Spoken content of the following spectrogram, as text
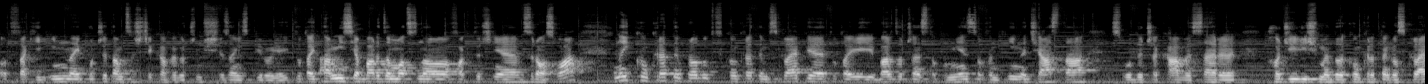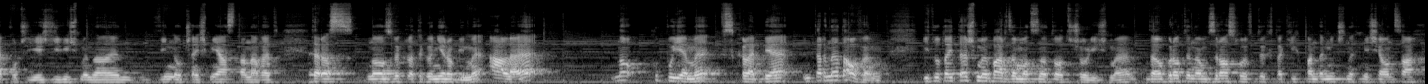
od takiej innej, poczytam coś ciekawego, czymś się zainspiruję. I tutaj ta misja bardzo mocno faktycznie wzrosła. No i konkretny produkt w konkretnym sklepie, tutaj bardzo często po mięso, wędliny, ciasta, słodycze, kawy, sery. Chodziliśmy do konkretnego sklepu, czy jeździliśmy na, w inną część miasta nawet. Teraz no, zwykle tego nie robimy, ale no, kupujemy w sklepie internetowym. I tutaj też my bardzo mocno to odczuliśmy. Te obroty nam wzrosły w tych takich pandemicznych miesiącach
